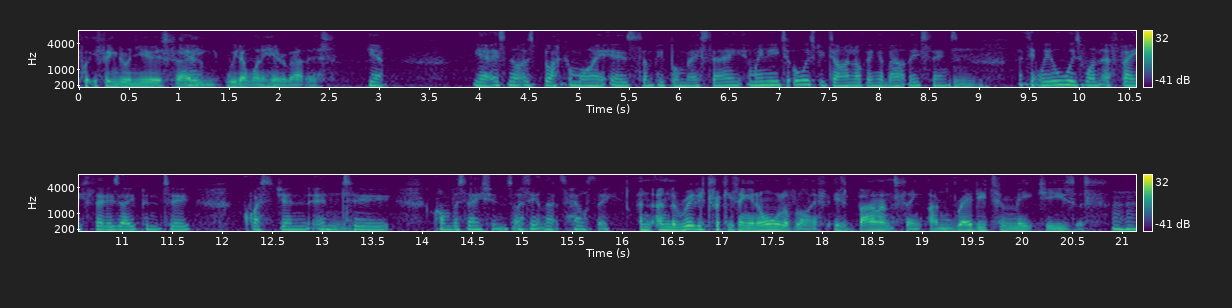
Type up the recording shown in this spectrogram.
put your finger in your ear saying, we don't want to hear about this. Yeah. Yeah, it's not as black and white as some people may say. And we need to always be dialoguing about these things. Mm. I think we always want a faith that is open to question and Mm. to conversations. I think that's healthy. And, and the really tricky thing in all of life is balancing I'm ready to meet Jesus. hmm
